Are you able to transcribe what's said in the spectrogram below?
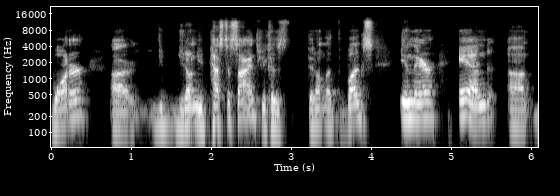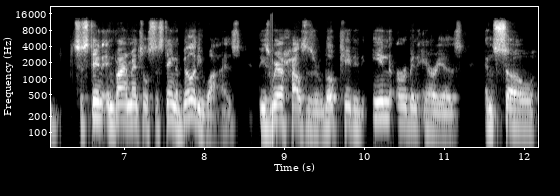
water. Uh, you, you don't need pesticides because they don't let the bugs in there. And uh, sustain environmental sustainability wise, these warehouses are located in urban areas. And so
